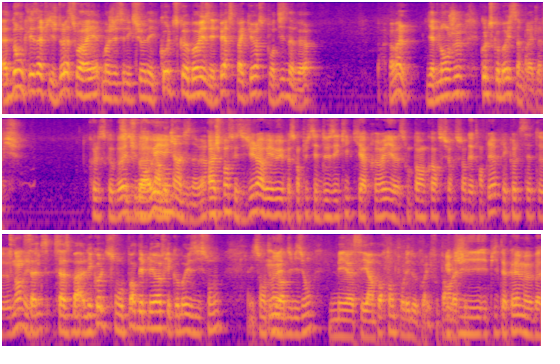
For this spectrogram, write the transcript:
Euh, donc les affiches de la soirée, moi j'ai sélectionné Colts Cowboys et Bears Packers pour 19h. Pas mal. Il y a de l'enjeu. Colts Cowboys, ça me paraît être l'affiche. Colts Cowboys. si tu dois bah oui. qu'un à 19h. Ah, je pense que c'est celui-là, oui, oui, parce qu'en plus, c'est deux équipes qui, a priori, euh, sont pas encore sûres sur d'être en playoff. Les Colts, euh, non, les ça, deux. ça se bat. Les Colts sont aux portes des playoffs, les Cowboys y sont. Ils sont en tête Ouais. de leur division, mais euh, c'est important pour les deux, quoi. Il faut pas Et en lâcher. puis, et puis t'as quand même, euh, bah,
